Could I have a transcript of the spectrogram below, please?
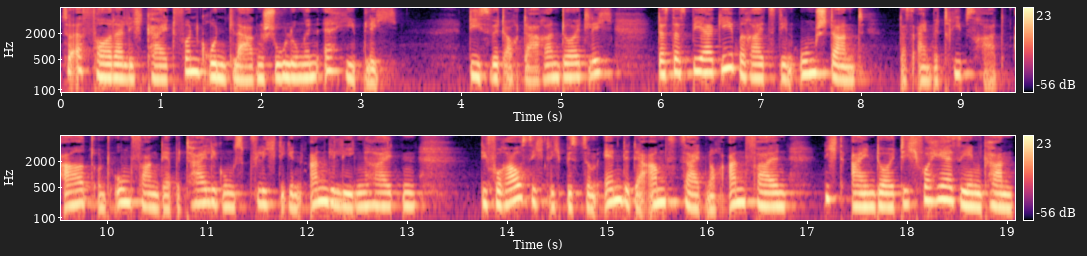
zur Erforderlichkeit von Grundlagenschulungen erheblich. Dies wird auch daran deutlich, dass das BAG bereits den Umstand, dass ein Betriebsrat Art und Umfang der beteiligungspflichtigen Angelegenheiten, die voraussichtlich bis zum Ende der Amtszeit noch anfallen, nicht eindeutig vorhersehen kann,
